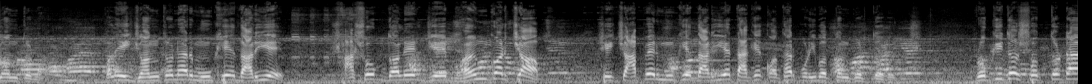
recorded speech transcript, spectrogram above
যন্ত্রণা। ফলে এই যন্ত্রণার মুখে দাঁড়িয়ে শাসক দলের যে ভয়ঙ্কর চাপ, সেই চাপের মুখে দাঁড়িয়ে তাকে কথার পরিবর্তন করতে হচ্ছে প্রকৃত সত্যটা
